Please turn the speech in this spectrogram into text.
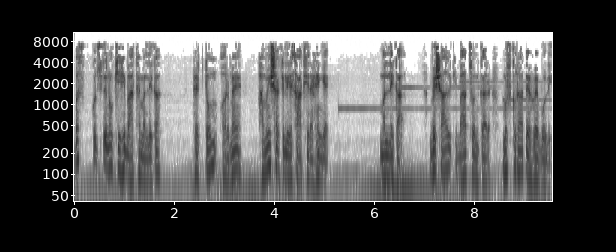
बस कुछ दिनों की ही बात है, मल्लिका। फिर तुम और मैं हमेशा के लिए साथ ही रहेंगे। मल्लिका विशाल की बात सुनकर मुस्कुराते हुए बोली,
